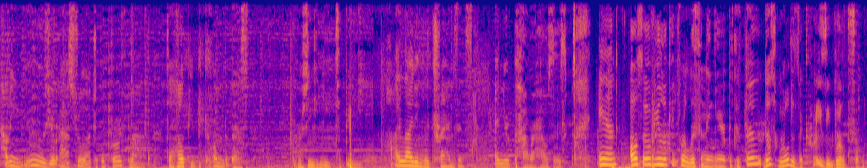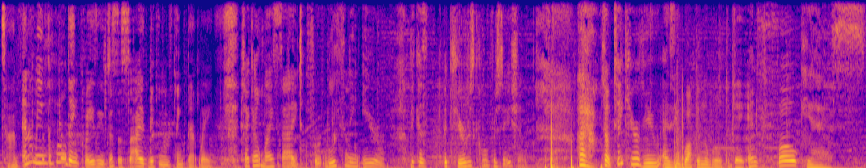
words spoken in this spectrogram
How to use your astrological birth map to help you become the best person you need to be. Highlighting your transits and your powerhouses. And also, if you're looking for a listening ear, because th- this world is a crazy world sometimes. And I mean, the world ain't crazy, it's just a side making you think that way. Check out my site for listening ear, because the cure is conversation. so take care of you as you walk in the world today and focus.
